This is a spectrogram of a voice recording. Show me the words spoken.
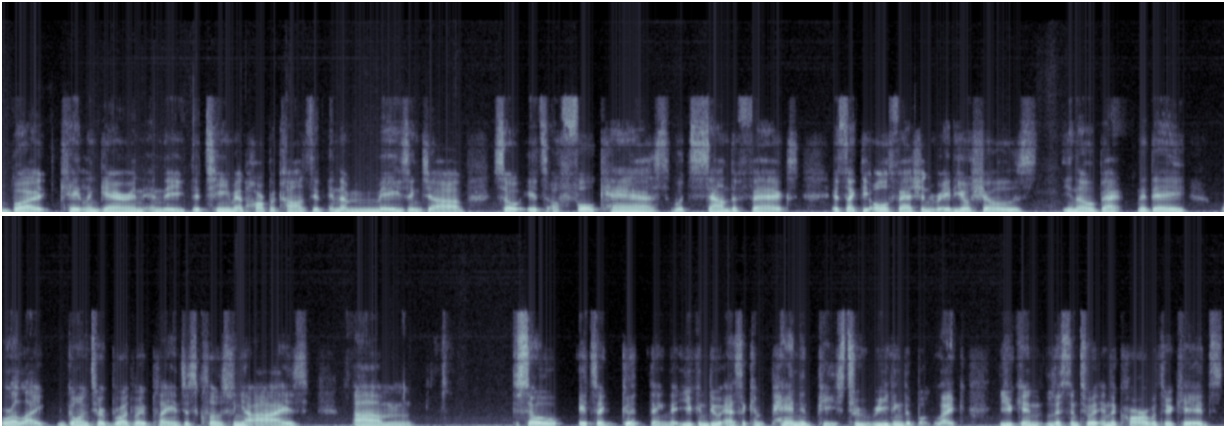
But Caitlin Guerin and the, the team at HarperCollins did an amazing job. So it's a full cast with sound effects. It's like the old fashioned radio shows, you know, back in the day, or like going to a Broadway play and just closing your eyes. Um, so it's a good thing that you can do as a companion piece to reading the book. Like you can listen to it in the car with your kids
